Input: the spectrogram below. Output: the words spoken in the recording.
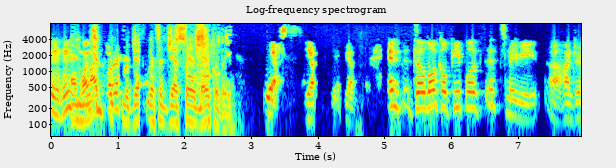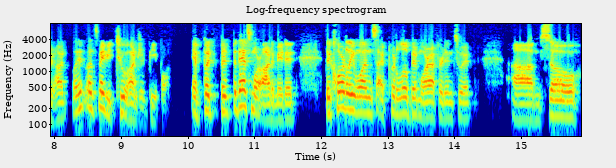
Mm-hmm. And once a quarter. Just, just sold locally. Yes. Yep. And the local people, it's maybe a hundred, let's maybe two hundred people but but but that's more automated. The quarterly ones, I put a little bit more effort into it. Um, so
